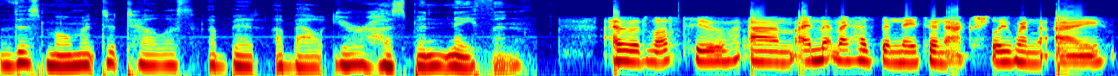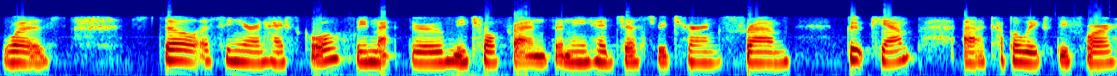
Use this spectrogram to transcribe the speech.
this moment to tell us a bit about your husband, Nathan? I would love to. Um, I met my husband, Nathan, actually, when I was still a senior in high school. We met through mutual friends, and he had just returned from boot camp a couple weeks before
